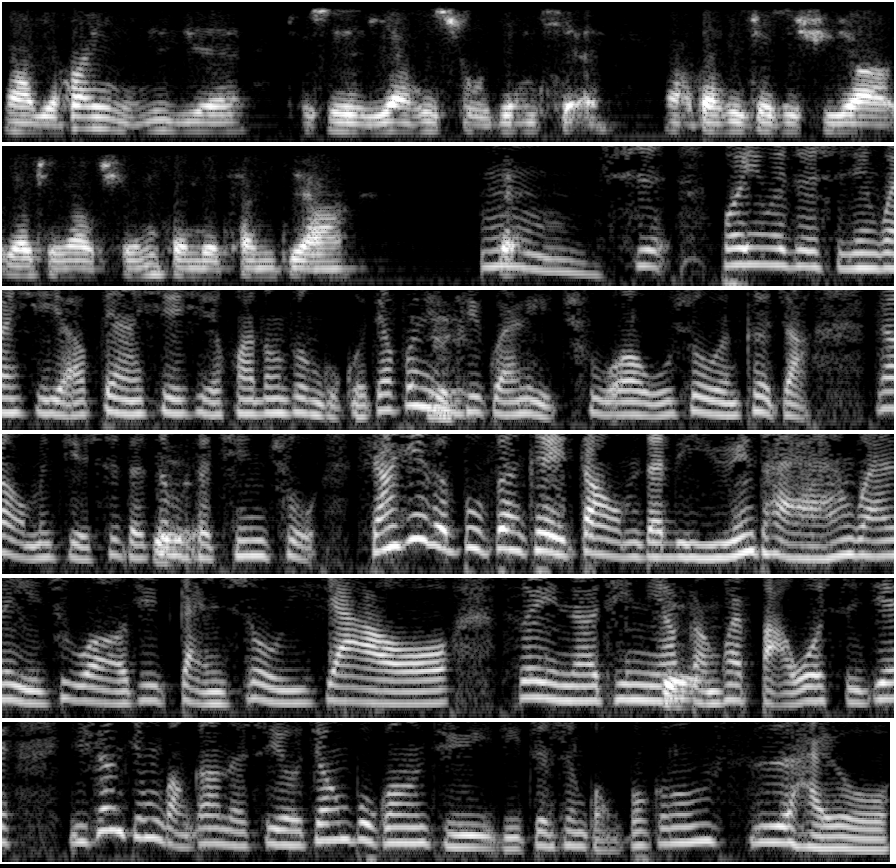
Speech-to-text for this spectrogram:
那也欢迎你预约，就是一样是十五天前，啊，但是就是需要要求要全程的参加。嗯，是。不过因为这个时间关系，也要非常谢谢华东纵谷国家风景区管理处哦，吴硕文科长，让我们解释的这么的清楚。详细的部分可以到我们的鲤鱼潭管理处哦去感受一下哦。所以呢，请你要赶快把握时间。以上节目广告呢，是。由交通部观光局以及正声广播公司，还有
